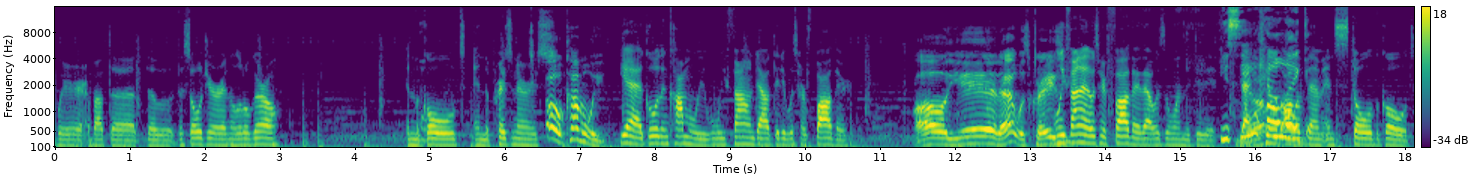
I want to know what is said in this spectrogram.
where about the the the soldier and the little girl, and the gold and the prisoners? oh, Kamuy. yeah, Golden Kamuy. When we found out that it was her father. Oh yeah, that was crazy. When we found out it was her father, that was the one that did it. You see that how, killed all of like- them and stole the gold.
